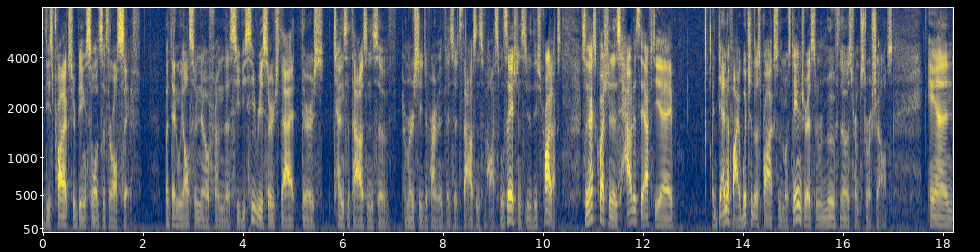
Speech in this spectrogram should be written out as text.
these products are being sold as if they're all safe. But then we also know from the CDC research that there's tens of thousands of emergency department visits, thousands of hospitalizations due to these products. So the next question is how does the FDA identify which of those products are the most dangerous and remove those from store shelves? And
